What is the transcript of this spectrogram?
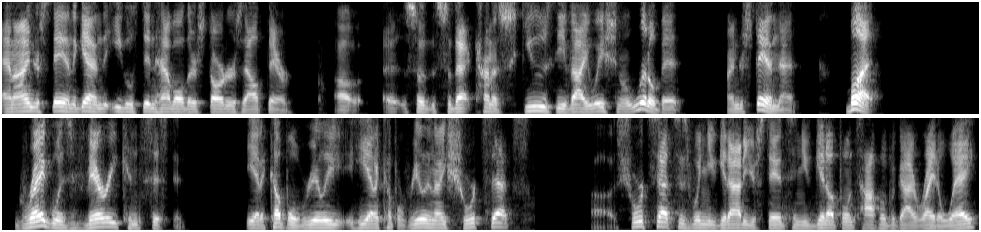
And I understand again, the Eagles didn't have all their starters out there, uh, uh so so that kind of skews the evaluation a little bit. I understand that, but Greg was very consistent. He had a couple really he had a couple really nice short sets. Uh, short sets is when you get out of your stance and you get up on top of a guy right away,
